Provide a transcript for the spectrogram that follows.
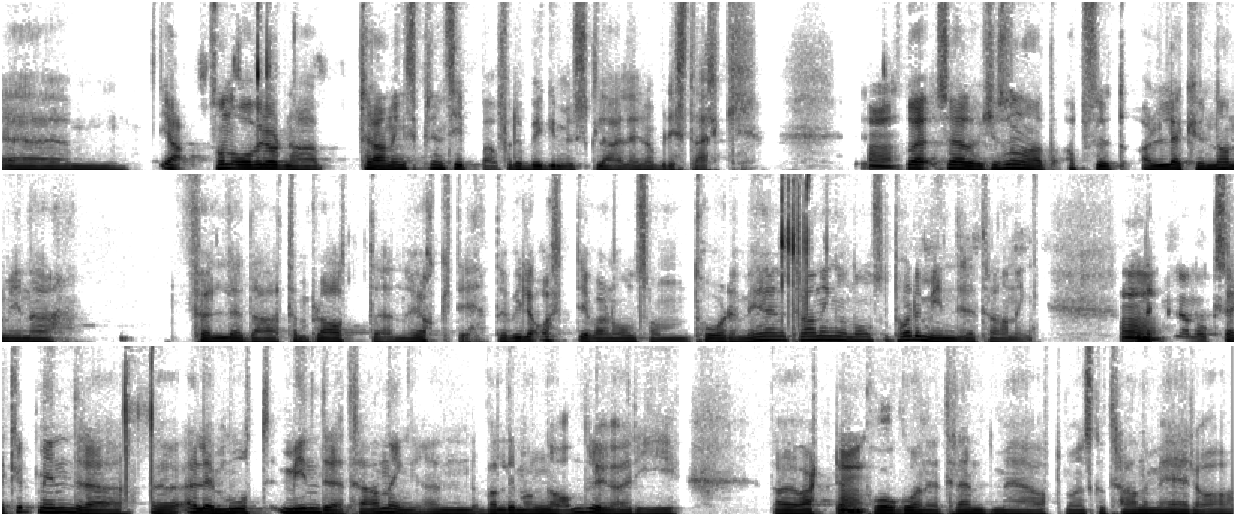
um, ja, sånn overordna treningsprinsipper for å bygge muskler eller å bli sterk. Mm. Så, så, er det jo ikke sånn at absolutt alle kundene mine følge det templatet nøyaktig. Det vil alltid være noen som tåler mer trening, og noen som tåler mindre trening. Mm. Og det er nok sikkert mindre, eh, eller mot mindre trening enn veldig mange andre gjør i Det har jo vært en mm. pågående trend med at man skal trene mer og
